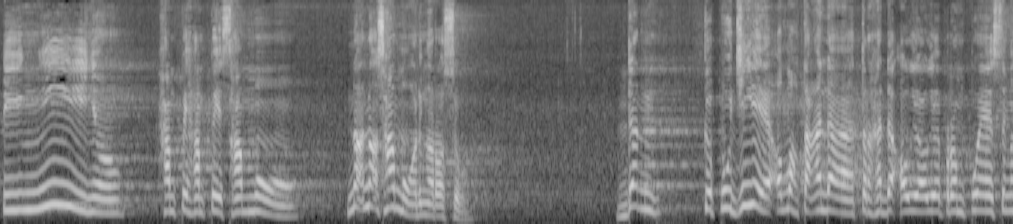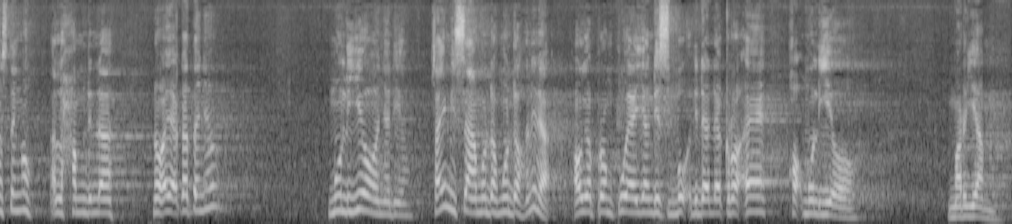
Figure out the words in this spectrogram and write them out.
tingginya hampir-hampir sama nak-nak sama dengan rasul. Dan kepujian Allah Taala terhadap orang-orang perempuan setengah-setengah alhamdulillah. Nak ayat katanya mulianya dia. Saya misal mudah-mudah ni tak? Orang perempuan yang disebut di dalam Quran hak mulia. Maryam.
